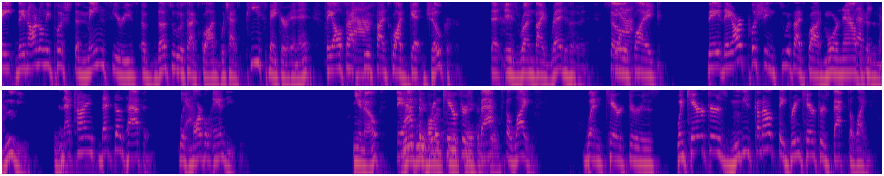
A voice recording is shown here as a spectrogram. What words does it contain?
They, they not only push the main series of the Suicide Squad, which has Peacemaker in it, they also have Yeah. Suicide Squad Get Joker, that is run by Red Hood. So Yeah. it's like they they are pushing Suicide Squad more now That because of the sense. movie, and that kind that does happen with Yeah. Marvel and DC. You know, they have to bring characters back too. to life when characters when characters movies come out. They bring characters back to life.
